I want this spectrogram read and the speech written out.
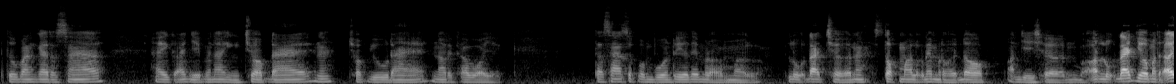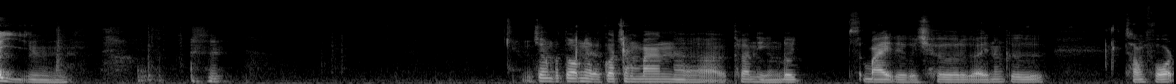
ទទួលបានការរក្សាហើយក៏អាចនិយាយបានថារៀងជាប់ដែរណាជាប់យូរដែរ not recover តែ49រៀលទេ100មើលលក់ដាច់ច្រើនណាស្តុកមកលក់នេះ100ដបអត់និយាយច្រើនបើអត់លក់ដាច់យកមកទៅអីអញ្ចឹងបន្ទាប់នេះគាត់ចង់បានក្លិនរៀងដូចស្បែកឬក៏ឈើឬក៏អីហ្នឹងគឺ Tom Ford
